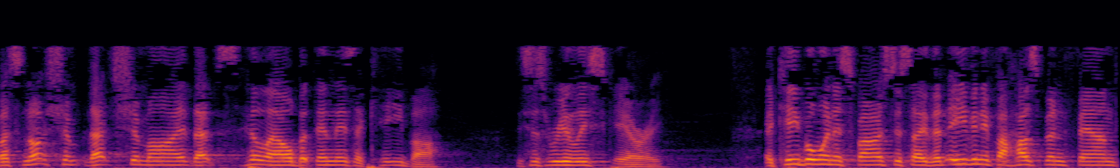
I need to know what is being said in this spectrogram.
But it's not that's Shammai, that's Hillel, but then there's Akiba. This is really scary. Akiba went as far as to say that even if a husband found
